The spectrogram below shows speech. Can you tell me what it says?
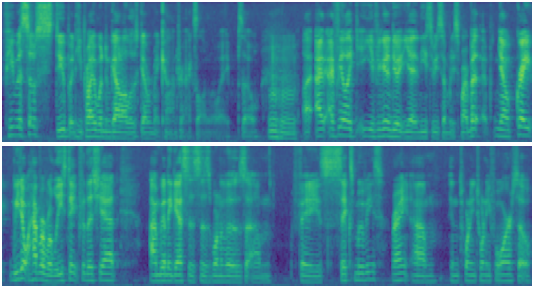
if he was so stupid, he probably wouldn't have got all those government contracts along the way. So I, I feel like if you're going to do it, yeah, it needs to be somebody smart. But, you know, great. We don't have a release date for this yet. I'm going to guess this is one of those um, phase six movies, right? Um, in 2024. So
